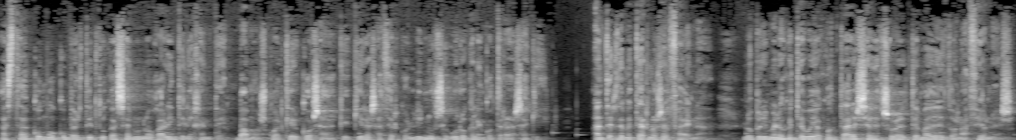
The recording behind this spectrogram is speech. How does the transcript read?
hasta cómo convertir tu casa en un hogar inteligente. Vamos, cualquier cosa que quieras hacer con Linux seguro que la encontrarás aquí. Antes de meternos en faena, lo primero que te voy a contar es sobre el tema de donaciones.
